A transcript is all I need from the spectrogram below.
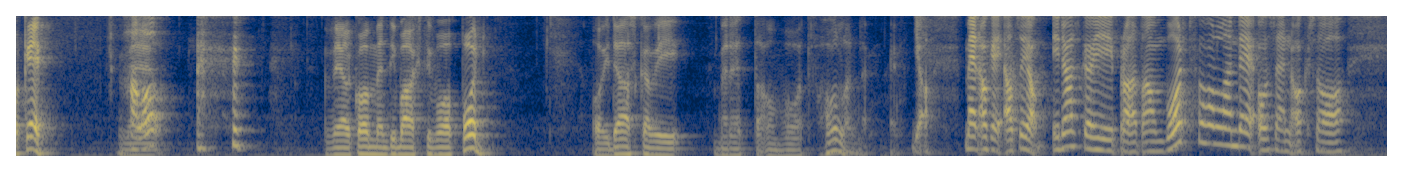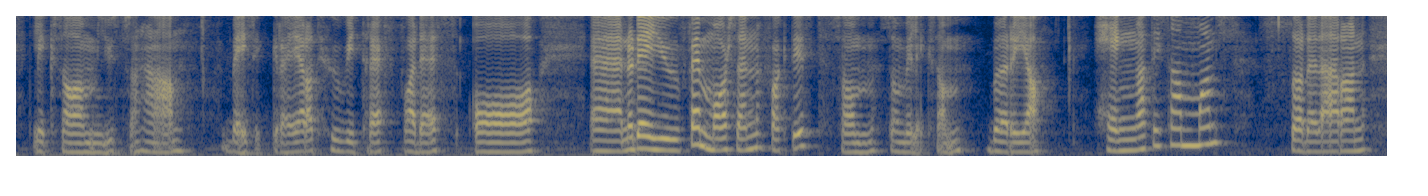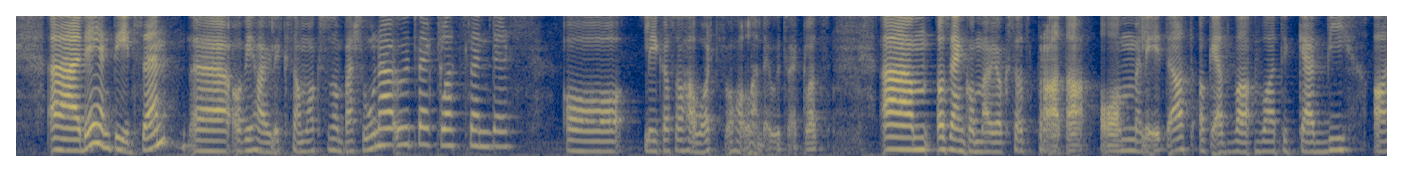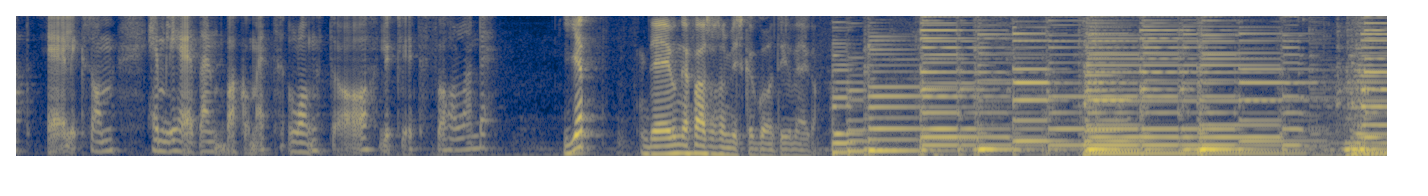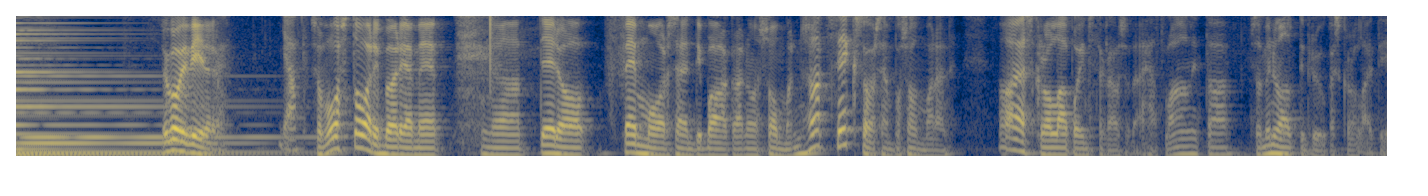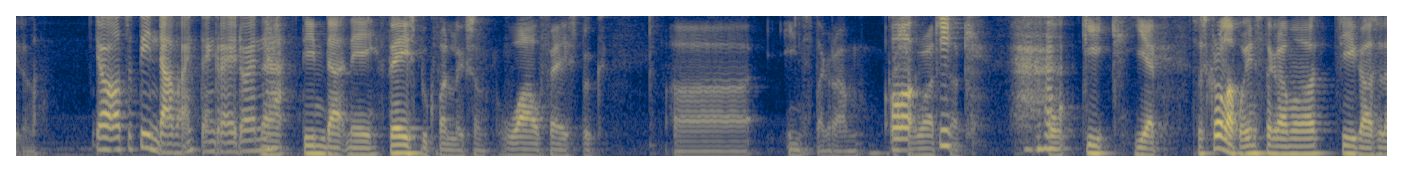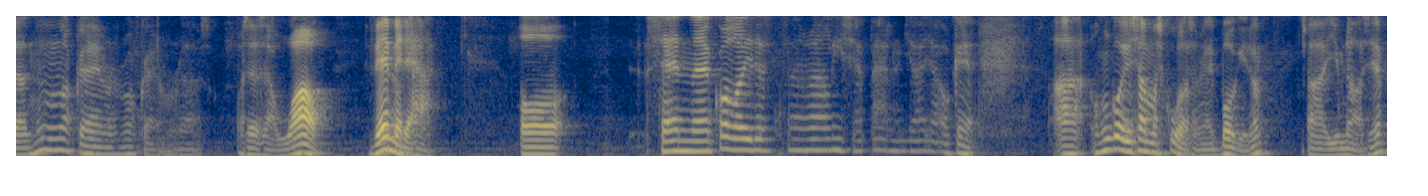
Okej. Hallå? Välkommen tillbaks till vår podd. Och idag ska vi berätta om vårt förhållande. Ja, men okej, alltså ja, idag ska vi prata om vårt förhållande och sen också liksom just sådana här basic grejer, att hur vi träffades och eh, no, det är ju fem år sedan faktiskt som, som vi liksom började hänga tillsammans. Så det där, Eh, det är en tid sen eh, och vi har ju liksom också som personer utvecklats sen dess och likaså har vårt förhållande utvecklats. Um, och sen kommer vi också att prata om lite att okej, okay, att vad, vad tycker vi att är liksom hemligheten bakom ett långt och lyckligt förhållande? Japp, det är ungefär så som vi ska gå tillväga. Då går vi vidare. Ja. Så vår story börjar med, uh, det är då fem år sedan tillbaka någon sommar, snart sex år sedan på sommaren. Ja, jag scrollar på Instagram sådär helt vanligt som jag nu alltid brukar scrolla i tiderna. Ja, alltså Tinder var inte en grej då ännu. Nej, Tinder, nej. Facebook var liksom wow, Facebook. Uh, Instagram. Och Kik. och Kik, jep. Så scrollar på Instagram och kikar sådär, mm, okej, okay, okej. Okay. Och sen såhär, wow, vem är det här? Och sen kollade kolla lite, Alicia Pärlund, ja, ja, okej. Okay. Uh, hon går ju i samma skola som jag i Bogi då, uh, gymnasiet.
